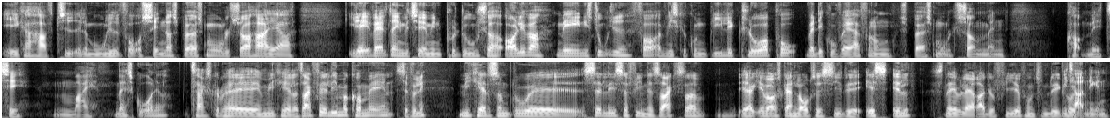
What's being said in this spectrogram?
ikke har haft tid eller mulighed for at sende os spørgsmål, så har jeg i dag valgt at invitere min producer Oliver med ind i studiet, for at vi skal kunne blive lidt klogere på, hvad det kunne være for nogle spørgsmål, som man kom med til mig. Værsgo, Oliver. Tak skal du have, Michael, og tak for, at jeg lige må komme med ind. Selvfølgelig. Michael, som du øh, selv lige så fint har sagt, så jeg, jeg vil også gerne have lov til at sige det, sl radio4.dk. Vi tager den igen.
